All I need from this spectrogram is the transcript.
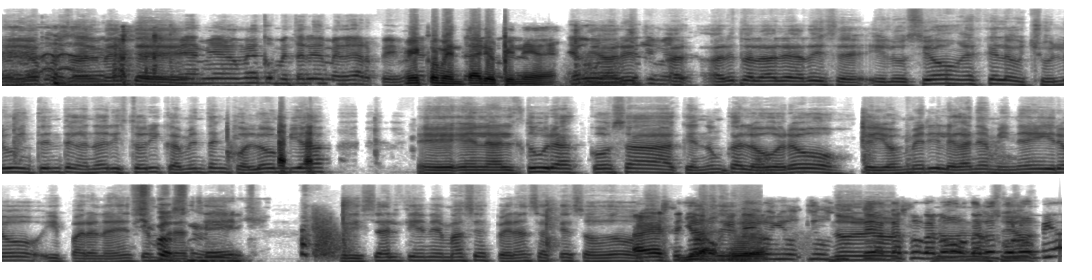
Eh, yo personalmente. Mira, mira, mira el comentario de Melgar, pe. Mi Mira el comentario. Pineda. Mira, ahorita, a- ahorita lo va a leer, dice, ilusión es que la Uchulú intente ganar históricamente en Colombia eh, en la altura, cosa que nunca logró, que Yosmeri le gane a Mineiro y Paranaense en Brasil. Cristal tiene más esperanza que esos dos. A ver, señor Rojinegro, ¿y, y usted No, no, no, acaso ganó, no, no, ganó en señor. Colombia?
